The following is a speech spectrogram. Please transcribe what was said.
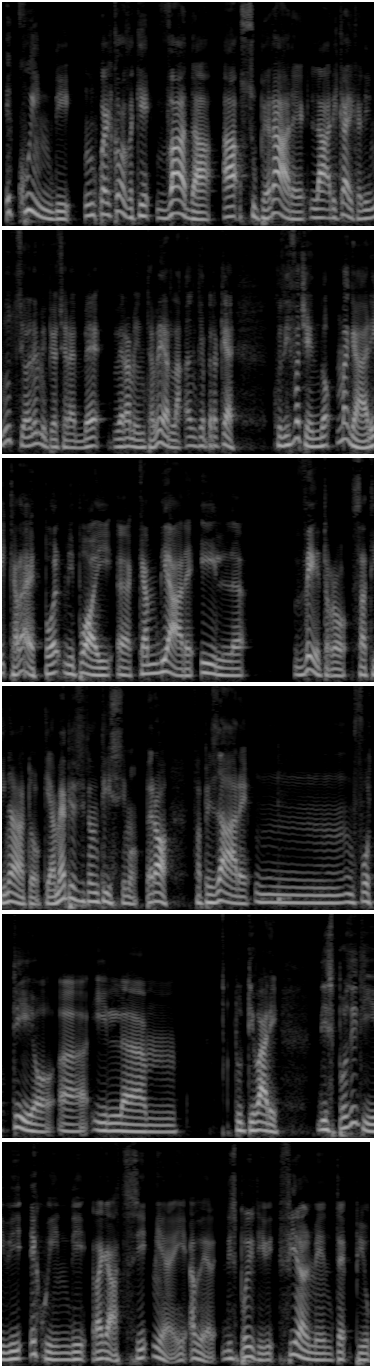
E quindi un qualcosa che vada a superare la ricarica di induzione mi piacerebbe veramente averla, anche perché Così facendo, magari, cara Apple, mi puoi eh, cambiare il vetro satinato che a me piace tantissimo, però fa pesare un, un fottio uh, il, um, tutti i vari dispositivi e quindi ragazzi miei avere dispositivi finalmente più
